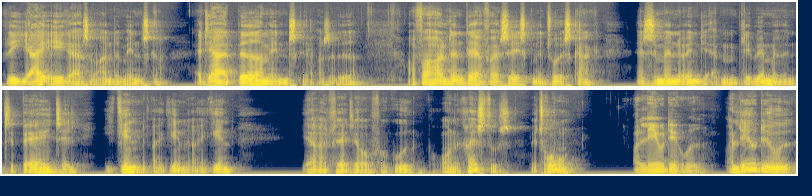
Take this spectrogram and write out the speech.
fordi jeg ikke er som andre mennesker. At jeg er et bedre menneske, osv. Og for at holde den der farisæiske natur i skak, er det simpelthen nødvendigt, at man bliver ved med at vende tilbage til igen og igen og igen. Jeg er retfærdig over for Gud på grund af Kristus ved troen. Og leve det ud. Og leve det ud.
